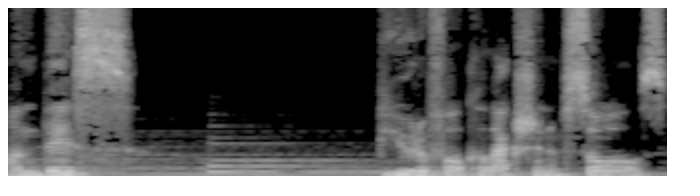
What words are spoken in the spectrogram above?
on this beautiful collection of souls.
